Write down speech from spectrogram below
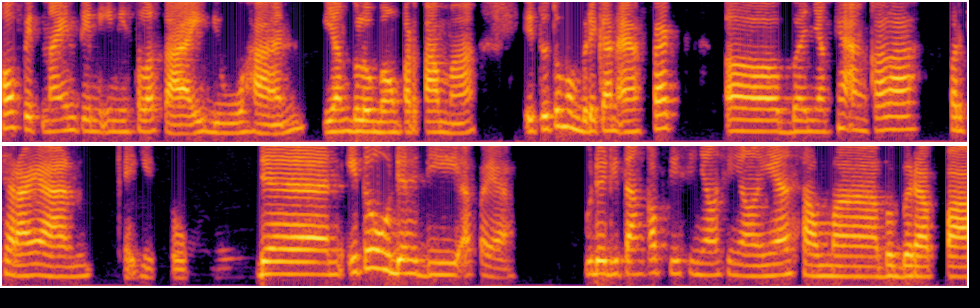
COVID-19 ini selesai di Wuhan, yang gelombang pertama, itu tuh memberikan efek eh, banyaknya angka perceraian kayak gitu. Dan itu udah di apa ya? Udah ditangkap sih sinyal-sinyalnya sama beberapa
